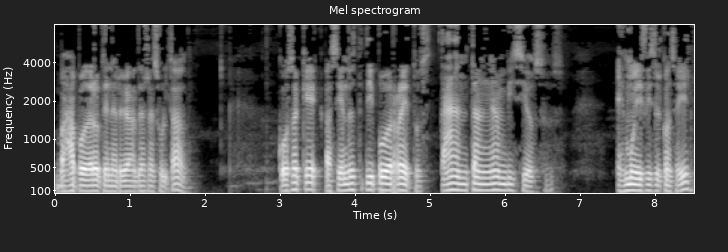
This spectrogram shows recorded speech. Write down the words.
vas a poder obtener grandes resultados. Cosa que haciendo este tipo de retos tan, tan ambiciosos, es muy difícil conseguir.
